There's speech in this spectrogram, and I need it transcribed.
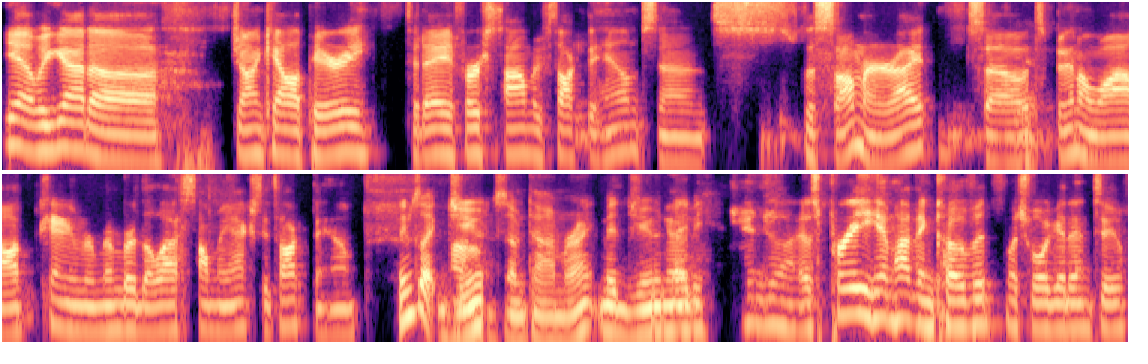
Yeah, we got uh John Calipari today. First time we've talked to him since the summer, right? So yeah. it's been a while. I can't even remember the last time we actually talked to him. Seems like June um, sometime, right? Mid June, yeah, maybe. June, It was pre him having COVID, which we'll get into.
